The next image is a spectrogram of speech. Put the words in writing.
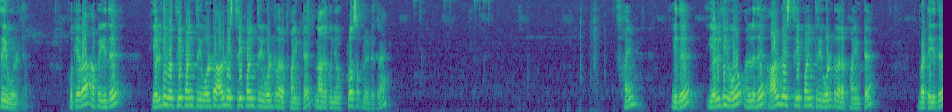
த்ரீ வோல்ட்டு ஓகேவா அப்போ இது LDO three point three volt always three point three volt வர பாயிண்ட்டு நான் அதை கொஞ்சம் க்ளோஸ்அப்பில் எடுக்கிறேன். ஃபைன் இது எல்டிஓ அல்லது always three point three volt வர பாயிண்ட்டு பட் இது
